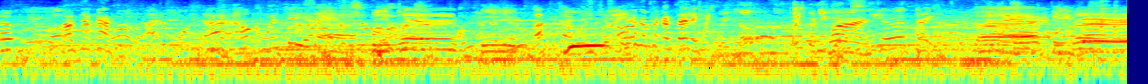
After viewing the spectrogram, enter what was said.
Oh, I don't want that. How can we fix it? Birthday. One, two, three. Happy birthday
